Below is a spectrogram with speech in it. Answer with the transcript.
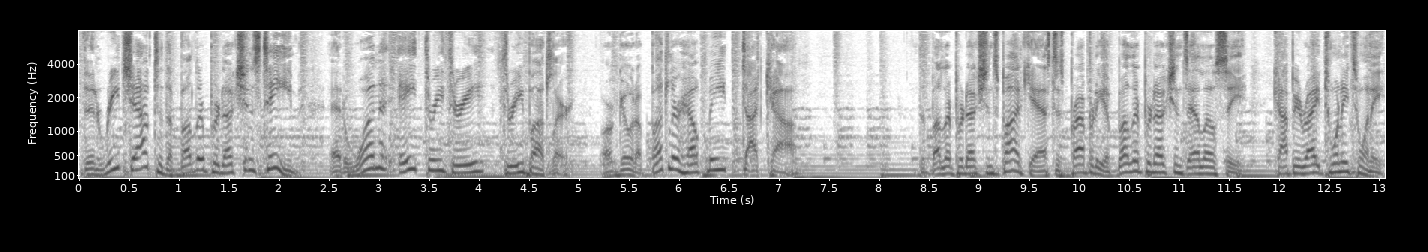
Then reach out to the Butler Productions team at 1 833 3 Butler or go to butlerhelpme.com. The Butler Productions Podcast is property of Butler Productions LLC. Copyright 2020.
